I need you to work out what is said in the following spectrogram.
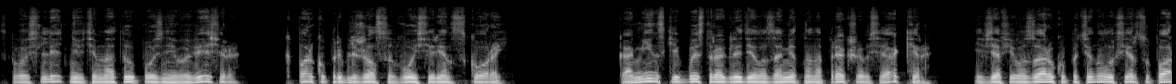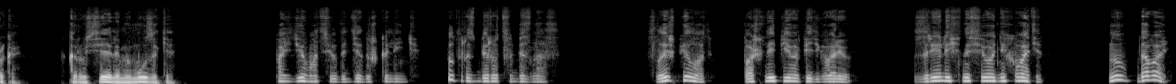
Сквозь летнюю темноту позднего вечера к парку приближался вой сирен скорой. Каминский быстро оглядела заметно напрягшегося Аккера и, взяв его за руку, потянула к сердцу парка, к каруселям и музыке. «Пойдем отсюда, дедушка Линч. Тут разберутся без нас. Слышь, пилот, пошли пиво пить, говорю. Зрелищ на сегодня хватит. Ну, давай,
